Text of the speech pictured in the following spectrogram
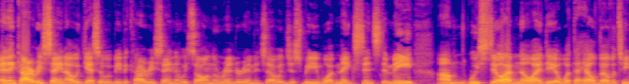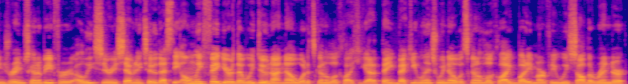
And then Kairi Sane, I would guess it would be the Sane that we saw in the render image. That would just be what makes sense to me. Um, we still have no idea what the hell Velveteen Dream's going to be for Elite Series 72. That's the only figure that we do not know what it's going to look like. You got to think Becky Lynch, we know what's going to look like. Buddy Murphy, we saw the render.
